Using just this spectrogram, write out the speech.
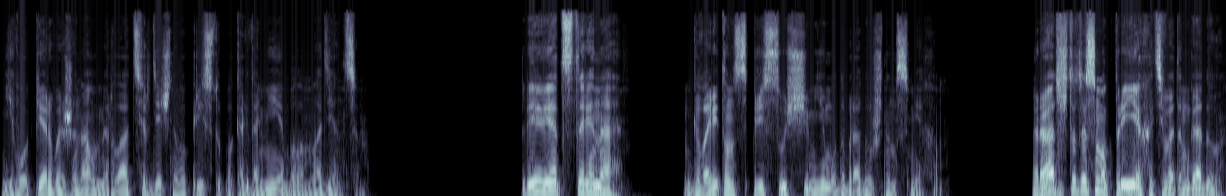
Его первая жена умерла от сердечного приступа, когда Мия была младенцем. «Привет, старина!» — говорит он с присущим ему добродушным смехом. Рад, что ты смог приехать в этом году.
